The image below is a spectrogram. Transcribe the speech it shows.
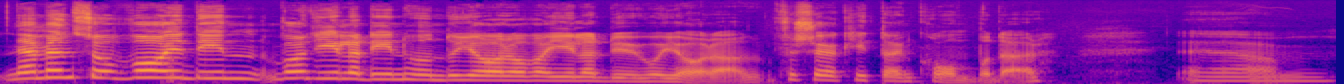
nej men så vad, är din, vad gillar din hund att göra och vad gillar du att göra? Försök hitta en kombo där. Ehm,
